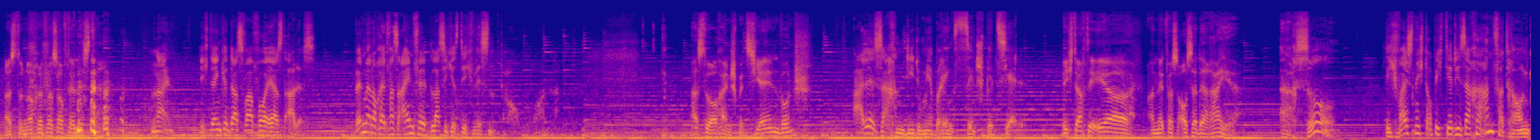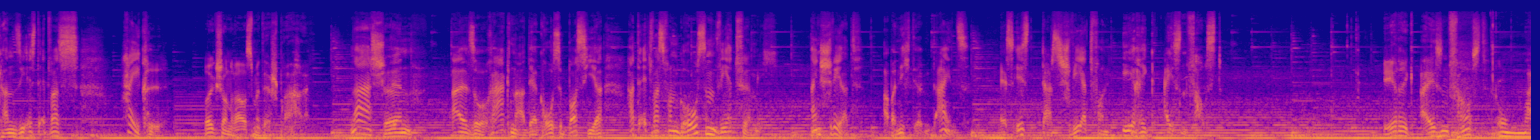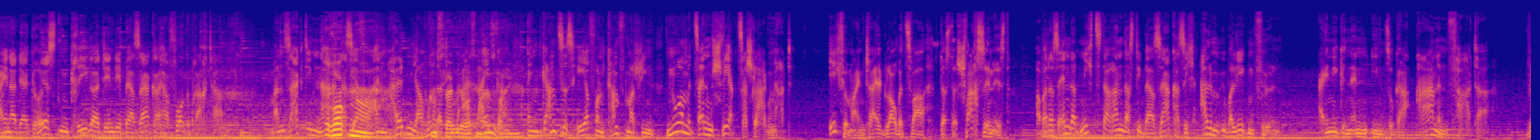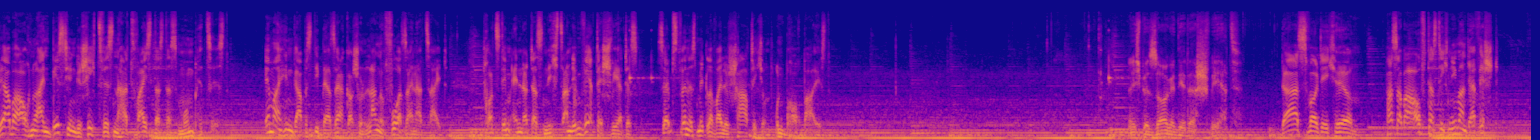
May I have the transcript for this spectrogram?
Hast du noch etwas auf der Liste? Nein, ich denke, das war vorerst alles. Wenn mir noch etwas einfällt, lasse ich es dich wissen. Hast du auch einen speziellen Wunsch? Alle Sachen, die du mir bringst, sind speziell. Ich dachte eher an etwas außer der Reihe. Ach so. Ich weiß nicht, ob ich dir die Sache anvertrauen kann. Sie ist etwas heikel. Rück schon raus mit der Sprache. Na schön. Also, Ragnar, der große Boss hier, hat etwas von großem Wert für mich. Ein Schwert, aber nicht irgendeins. Es ist das Schwert von Erik Eisenfaust. Erik Eisenfaust? Oh Mann. Einer der größten Krieger, den die Berserker hervorgebracht haben. Man sagt ihm nach, dass er vor einem halben Jahrhundert im Alleingang ein ganzes Heer von Kampfmaschinen nur mit seinem Schwert zerschlagen hat. Ich für meinen Teil glaube zwar, dass das Schwachsinn ist, aber das ändert nichts daran, dass die Berserker sich allem überlegen fühlen. Einige nennen ihn sogar Ahnenvater. Wer aber auch nur ein bisschen Geschichtswissen hat, weiß, dass das Mumpitz ist. Immerhin gab es die Berserker schon lange vor seiner Zeit. Trotzdem ändert das nichts an dem Wert des Schwertes, selbst wenn es mittlerweile schartig und unbrauchbar ist. Ich besorge dir das Schwert. Das wollte ich hören. Pass aber auf, dass dich niemand erwischt.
